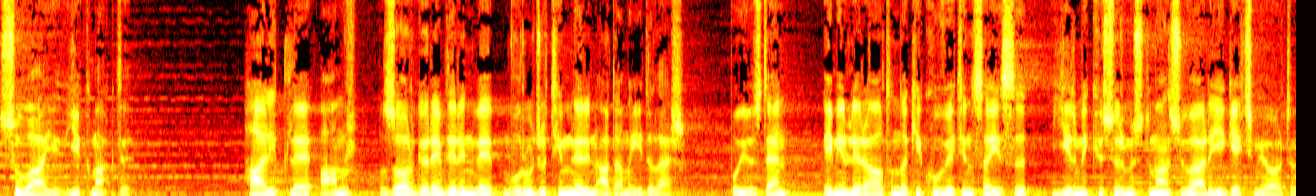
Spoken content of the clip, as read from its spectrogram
Suva'yı yıkmaktı. Halid'le Amr zor görevlerin ve vurucu timlerin adamıydılar. Bu yüzden emirleri altındaki kuvvetin sayısı 20 küsür Müslüman süvariyi geçmiyordu.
